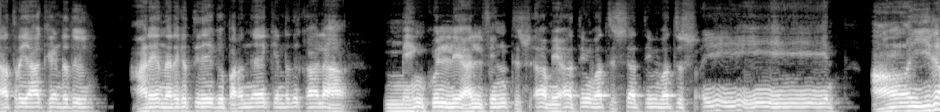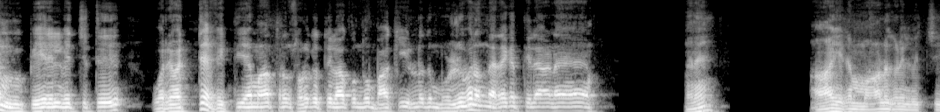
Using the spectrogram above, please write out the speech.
യാത്രയാക്കേണ്ടത്? ആരെ നരകത്തിലേക്ക് പറഞ്ഞയക്കേണ്ടത്? കാല മിൻകുല്ലി ألف تسعمائة وتسعة وتسعين. ആയിരം പേരിൽ വെച്ചിട്ട് ഒരൊറ്റ വ്യക്തിയെ മാത്രം സ്വർഗത്തിലാക്കുന്നു. ബാക്കിയുള്ളത് മുഴുവനും നരകത്തിലാണ്. അങ്ങനെ ആയിരം ആളുകളിൽ വെച്ച്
